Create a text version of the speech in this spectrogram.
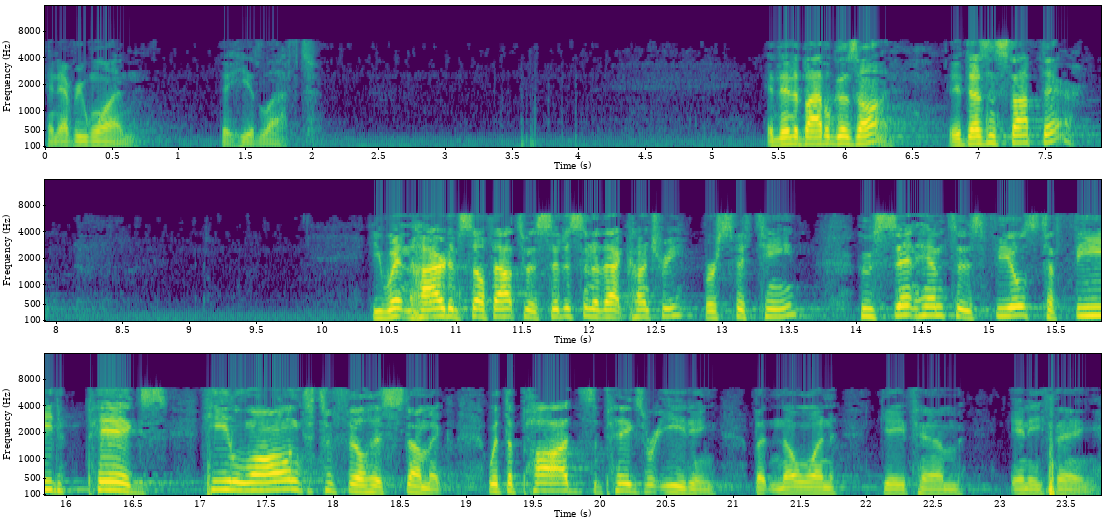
and everyone that he had left. And then the Bible goes on. It doesn't stop there. He went and hired himself out to a citizen of that country, verse 15, who sent him to his fields to feed pigs. He longed to fill his stomach with the pods the pigs were eating, but no one gave him anything.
